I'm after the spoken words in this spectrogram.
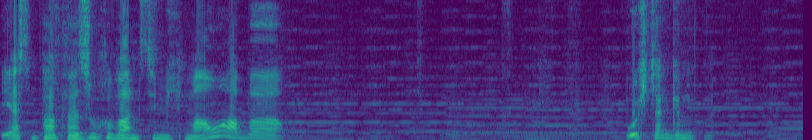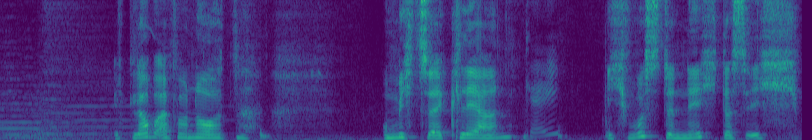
Die ersten paar Versuche waren ziemlich mau, aber wo ich dann gem ich glaube einfach nur, um mich zu erklären, Okay. ich wusste nicht, dass ich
